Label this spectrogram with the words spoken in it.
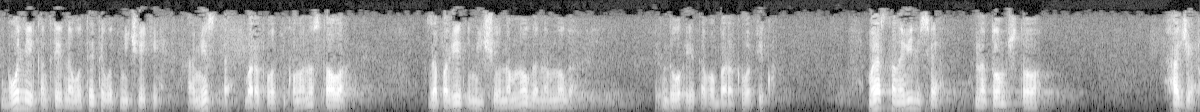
более конкретно вот этой вот мечети, а место, Баракалапикум, оно стало заповедным еще намного-намного до этого Баракалапику. Мы остановились на том, что Хаджар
